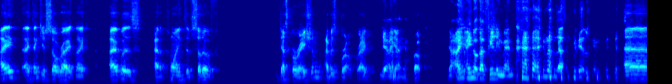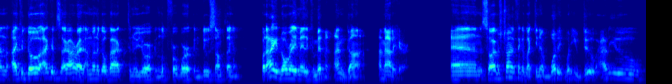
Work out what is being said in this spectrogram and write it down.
I I think you're so right. Like I was at a point of sort of desperation. I was broke, right? Yeah, I yeah, yeah. Broke. Yeah, I, I, know that feeling, man. I know that feeling. And I could go, I could say, all right, I'm going to go back to New York and look for work and do something. And but I had already made a commitment. I'm gone. I'm out of here. And so I was trying to think of like, you know, what do, what do you do? How do you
